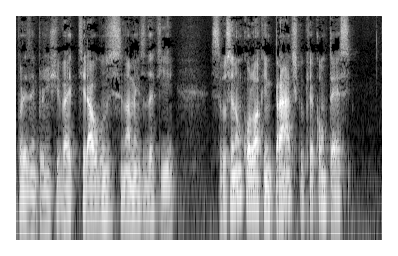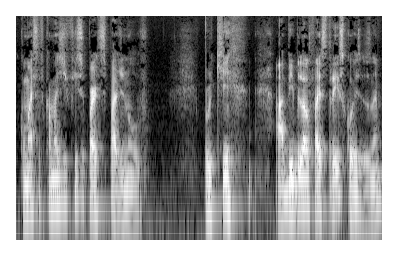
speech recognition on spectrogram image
por exemplo, a gente vai tirar alguns ensinamentos daqui. Se você não coloca em prática, o que acontece? Começa a ficar mais difícil participar de novo. Porque a Bíblia faz três coisas, né?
